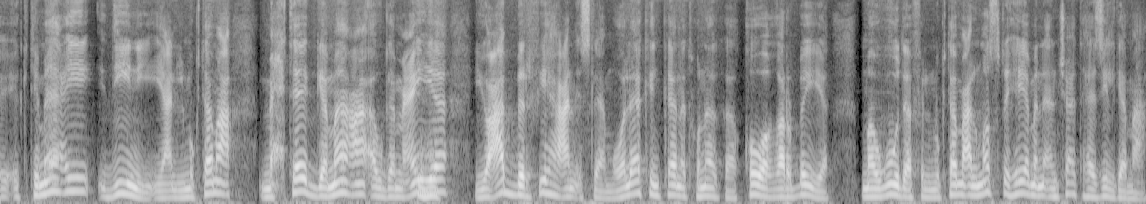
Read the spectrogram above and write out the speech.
اجتماعي ديني يعني المجتمع محتاج جماعة أو جمعية يعبر فيها عن إسلامه. ولكن كانت هناك قوة غربية موجودة في المجتمع المصري هي من أنشأت هذه الجماعة.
